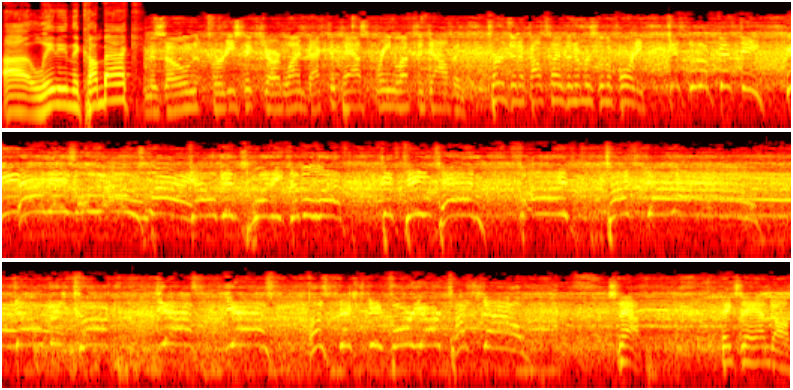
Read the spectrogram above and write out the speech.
uh, leading the comeback. In the zone, 36 yard line, back to pass, Green left to Dalvin. Turns it up outside the numbers to the 40. Gets to the 50. He and is loose. Dalvin 20 to the left. 15 10. 5. Touchdown. Dalvin Cook. Yes, yes. A 64 yard touchdown. Snap. Takes the handoff.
